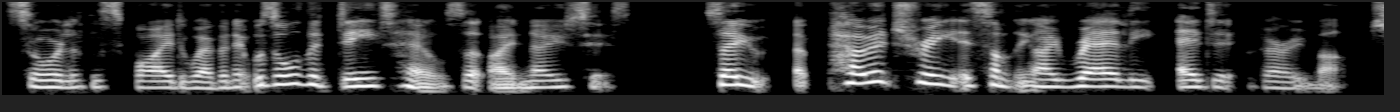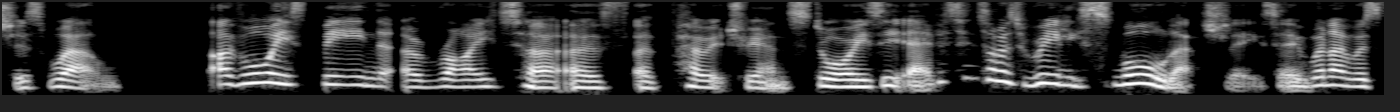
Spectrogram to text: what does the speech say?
saw a little spider web and it was all the details that I noticed. So uh, poetry is something I rarely edit very much as well. I've always been a writer of, of poetry and stories ever since I was really small, actually. So when I was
